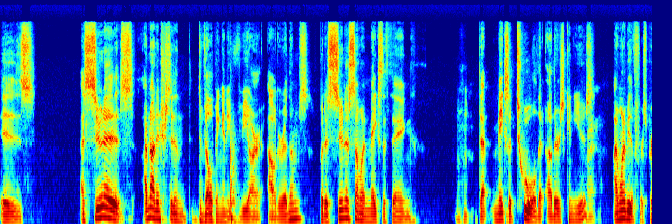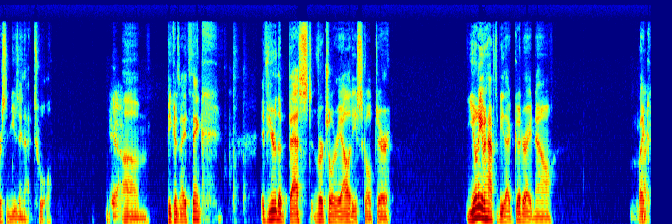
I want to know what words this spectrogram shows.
is as soon as I'm not interested in developing any VR algorithms, but as soon as someone makes a thing mm-hmm. that makes a tool that others can use, right. I want to be the first person using that tool. Yeah. Um, because I think if you're the best virtual reality sculptor, you don't even have to be that good right now. Like, right.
